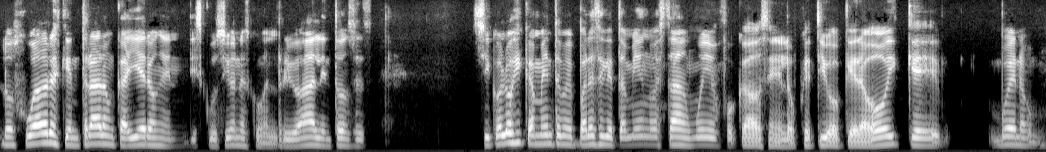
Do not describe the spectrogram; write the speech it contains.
los jugadores que entraron cayeron en discusiones con el rival, entonces psicológicamente me parece que también no estaban muy enfocados en el objetivo que era hoy, que bueno,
